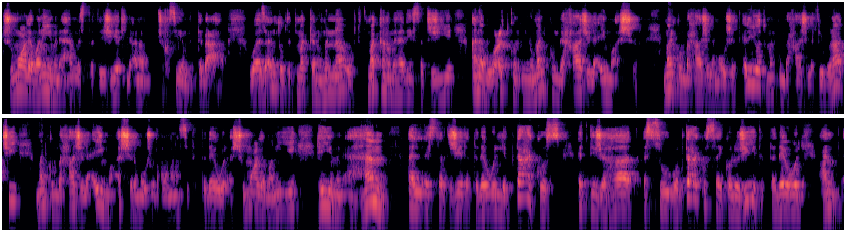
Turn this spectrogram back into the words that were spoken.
الشموع اليابانيه من أهم الاستراتيجيات اللي أنا شخصيا بتبعها. وإذا أنتم بتتمكنوا منها وبتتمكنوا بهذه الاستراتيجية أنا بوعدكم إنه ما نكون بحاجة لأي مؤشر. ما نكون بحاجة لموجة إليوت ما نكون بحاجة لفيبوناتشي ما نكون بحاجة لأي مؤشر موجود على منصة التداول. الشموع اليابانيه هي من أهم الاستراتيجيات التداول اللي بتعكس اتجاهات السوق وبتعكس سيكولوجية التداول عند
